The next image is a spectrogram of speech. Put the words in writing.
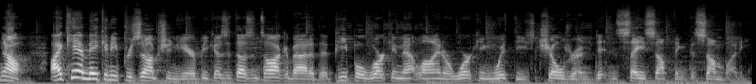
Now, I can't make any presumption here because it doesn't talk about it that people working that line or working with these children didn't say something to somebody.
